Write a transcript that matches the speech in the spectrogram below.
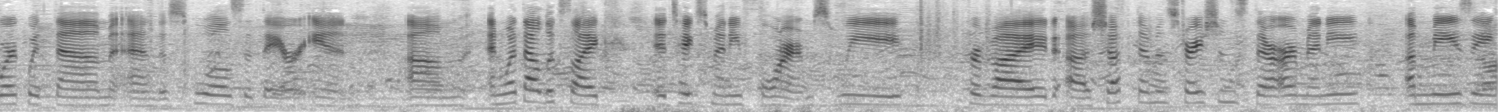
work with them and the schools that they are in. Um, and what that looks like, it takes many forms. We provide uh, chef demonstrations. There are many amazing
